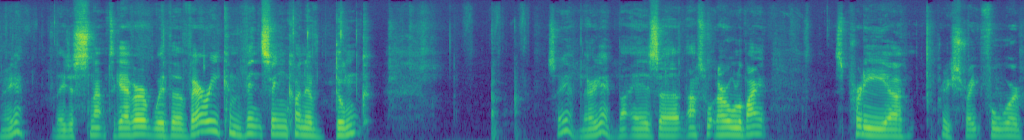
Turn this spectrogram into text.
There you go. They just snap together with a very convincing kind of dunk. So yeah, there you go. That is uh, that's what they're all about. It's pretty uh, pretty straightforward.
